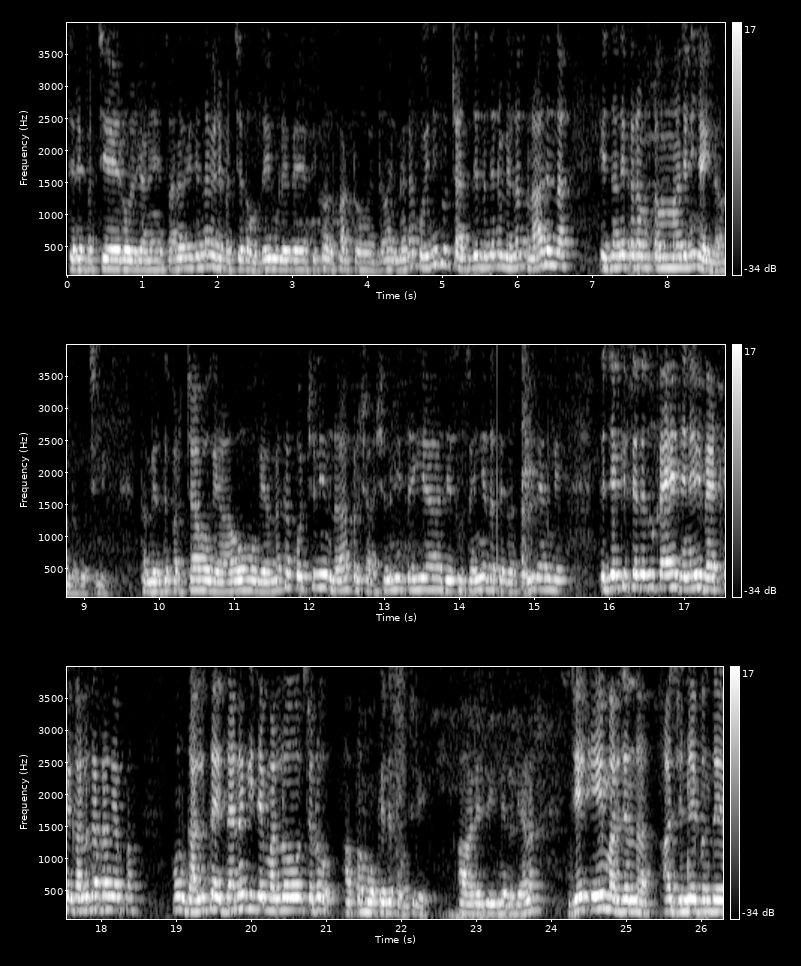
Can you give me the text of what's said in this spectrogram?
ਤੇਰੇ ਬੱਚੇ ਰੁੱਲ ਜਾਣੇ, ਸਾਰਾ ਇਹ ਕਹਿੰਦਾ, ਮੇਰੇ ਬੱਚੇ ਤਾਂ ਉਦਾਂ ਹੀ ਰੁਲੇ ਪਏ, ਅਸੀਂ ਘਰ ਘੱਟ ਹੋ ਇਦਾਂ ਹੋਏ। ਮੈਂ ਕਿਹਾ, ਕੋਈ ਨਹੀਂ, ਤੂੰ ਚੱਜ ਦੇ ਬੰਦੇ ਨੂੰ ਮਿਲਦਾ, ਸਲਾਹ ਦਿੰਦਾ। ਇਦਾਂ ਦੇ ਕਰਮ ਕੰਮਾਂ 'ਚ ਨਹੀਂ ਜਾਈਦਾ ਹੁੰਦਾ ਕੁਛ ਵੀ। ਤਾਂ ਮੇਰੇ ਤੇ ਪਰਚਾ ਹੋ ਗਿਆ, ਉਹ ਹੋ ਗਿਆ, ਮੈਂ ਕਿਹਾ ਕੁਛ ਨਹੀਂ ਹੁੰਦਾ, ਪ੍ਰਸ਼ਾਸਨ ਵੀ ਸਹੀ ਆ, ਜੇ ਤੂੰ ਸਹੀ ਹੈ ਤਾਂ ਤੇਰੇ ਨਾਲ ਸਹੀ ਰਹਿਣਗੇ। ਤੇ ਜੇ ਕਿਸੇ ਦੇ ਤੂੰ ਪੈਸੇ ਦੇਣੇ ਵੀ ਬੈਠ ਕੇ ਗੱਲ ਕਰ ਲਾਂਗੇ ਆਪਾਂ, ਹੁਣ ਗੱਲ ਤਾਂ ਇਦਾਂ ਨਾ ਕਿ ਜੇ ਮੰਨ ਲਓ, ਚਲੋ ਆਪਾਂ ਮੌਕੇ ਤੇ ਪਹੁੰਚ ਗਏ, ਆ ਰਹੇ ਸੀ, ਮਿਲ ਗਿਆ ਨਾ। ਜੇ ਇਹ ਮਰ ਜਾਂਦਾ ਆ ਜਿੰਨੇ ਬੰਦੇ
